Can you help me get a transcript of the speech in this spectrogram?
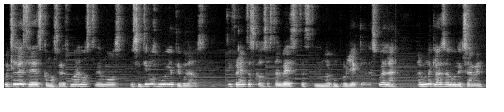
Muchas veces, como seres humanos, tenemos, nos sentimos muy atribulados diferentes cosas. Tal vez estás teniendo algún proyecto de la escuela, alguna clase, algún examen,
